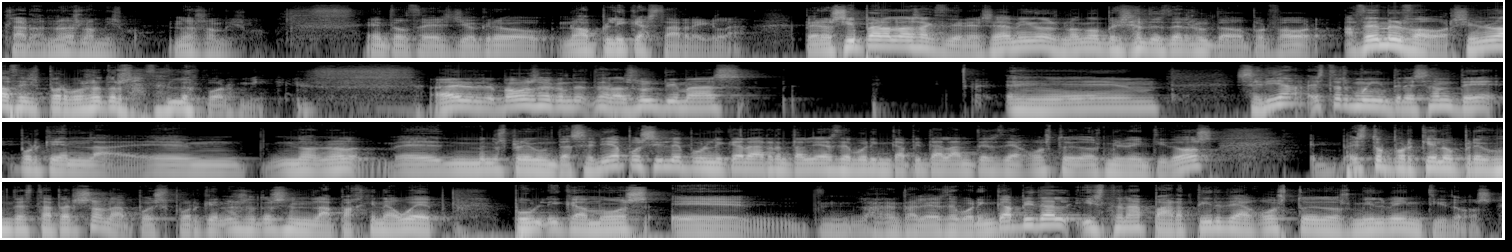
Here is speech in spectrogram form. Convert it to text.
Claro, no es lo mismo, no es lo mismo. Entonces yo creo, no aplica esta regla. Pero sí para las acciones, ¿eh, amigos? No compréis antes del resultado, por favor. Hacedme el favor, si no lo hacéis por vosotros, hacedlo por mí. A ver, vamos a contestar las últimas. Eh, sería, esto es muy interesante porque en la... Em, no, no, eh, menos pregunta, ¿sería posible publicar las rentabilidades de Boring Capital antes de agosto de 2022? ¿Esto por qué lo pregunta esta persona? Pues porque nosotros en la página web publicamos eh, las rentabilidades de Boring Capital y están a partir de agosto de 2022.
